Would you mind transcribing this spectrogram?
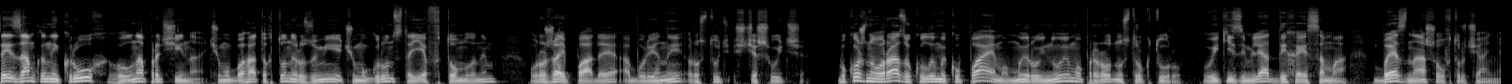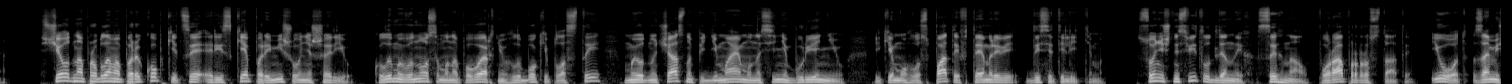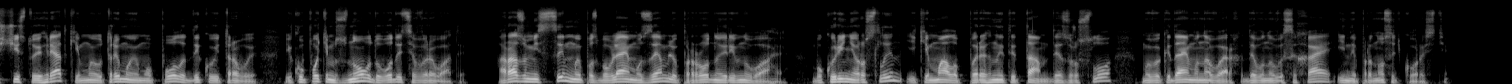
Цей замкнений круг головна причина, чому багато хто не розуміє, чому ґрунт стає втомленим, урожай падає, а бур'яни ростуть ще швидше. Бо кожного разу, коли ми купаємо, ми руйнуємо природну структуру, у якій земля дихає сама, без нашого втручання. Ще одна проблема перекопки це різке перемішування шарів. Коли ми виносимо на поверхню глибокі пласти, ми одночасно піднімаємо насіння бур'янів, яке могло спати в темряві десятиліттями. Сонячне світло для них сигнал, пора проростати. І от, замість чистої грядки ми отримуємо поле дикої трави, яку потім знову доводиться виривати. А разом із цим ми позбавляємо землю природної рівноваги, бо коріння рослин, яке мало б перегнити там, де зросло, ми викидаємо наверх, де воно висихає і не приносить користі.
